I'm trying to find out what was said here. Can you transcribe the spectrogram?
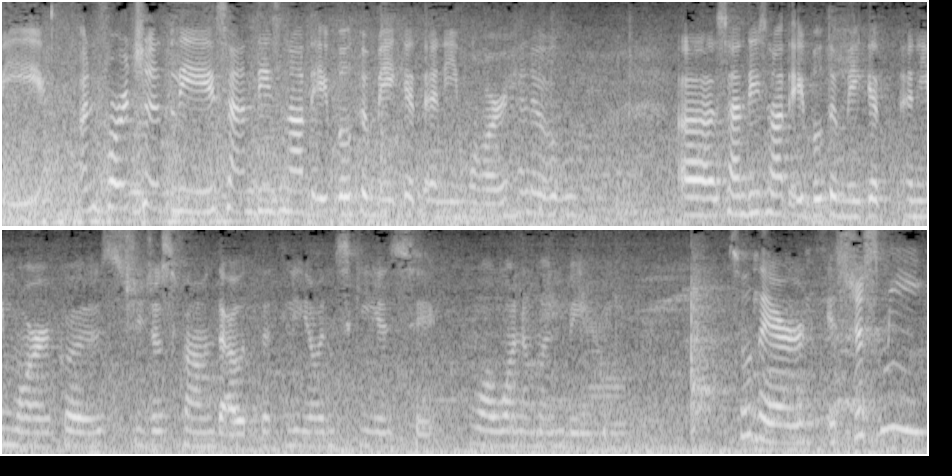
be. Unfortunately, Sandy's not able to make it anymore. Hello. Uh, Sandy's not able to make it anymore because she just found out that Leonsky is sick. Wawa naman, baby. So there, it's just me.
